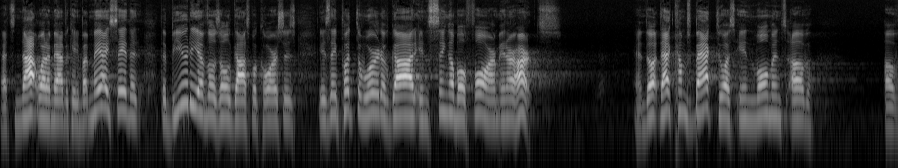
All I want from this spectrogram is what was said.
That's not what I'm advocating. But may I say that the beauty of those old gospel choruses is they put the Word of God in singable form in our hearts. And th- that comes back to us in moments of, of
